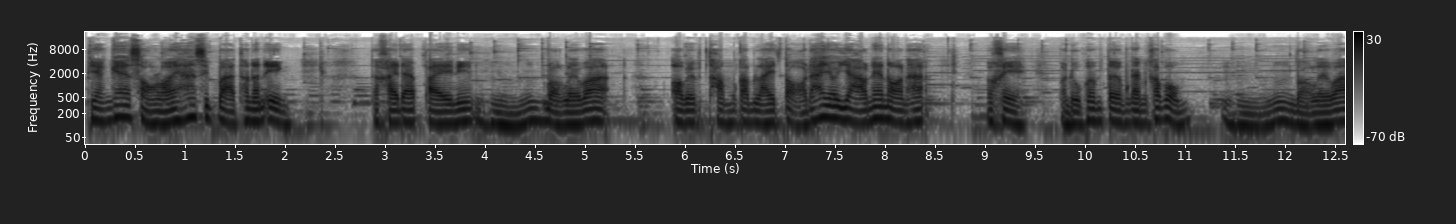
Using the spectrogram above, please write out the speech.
เพียงแค่ 250 บาทเท่านั้นเอง ถ้าใครได้ไปนี่บอกเลยว่า เอาไปทำกำไรต่อได้ยาวๆแน่นอนฮะ โอเค มาดูเพิ่มเติมกันครับผมอบอกเลยว่า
